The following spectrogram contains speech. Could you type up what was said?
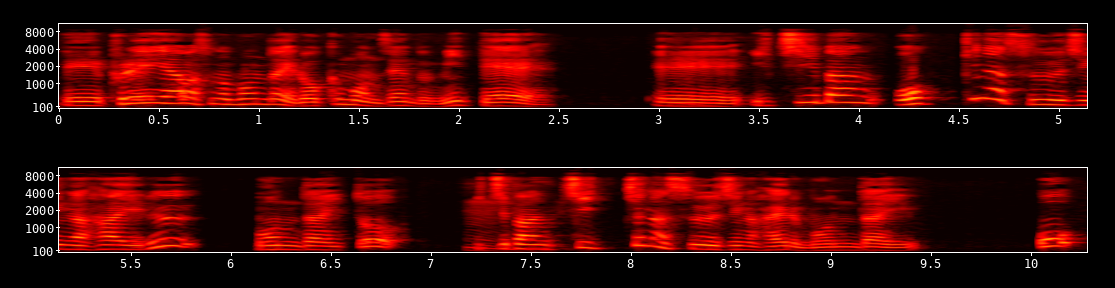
えープレイヤーはその問題6問全部見て、えー一番大きな数字が入る問題と、うん。一番ちっちゃな数字が入る問題を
